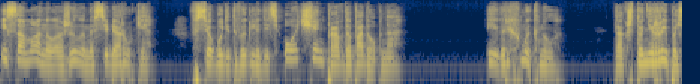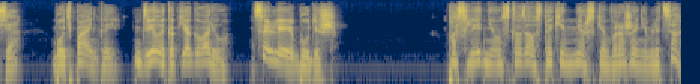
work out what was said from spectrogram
и сама наложила на себя руки. Все будет выглядеть очень правдоподобно. Игорь хмыкнул. «Так что не рыпайся. Будь панькой, делай, как я говорю, целее будешь». Последнее он сказал с таким мерзким выражением лица,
